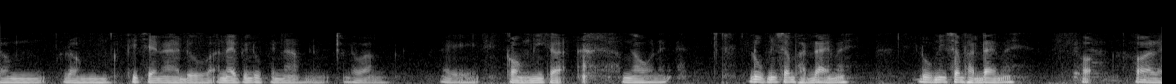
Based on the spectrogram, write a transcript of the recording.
ลองลองพิจารณาดูว่าอันไหนเป็นรูปเป็นนามระหว่างไอ้กล่องนี้กับเงาเนี่ยรูปนี้สัมผัสได้ไหมรูปนี้สัมผัสได้ไหมเพราะเพราะอะไร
